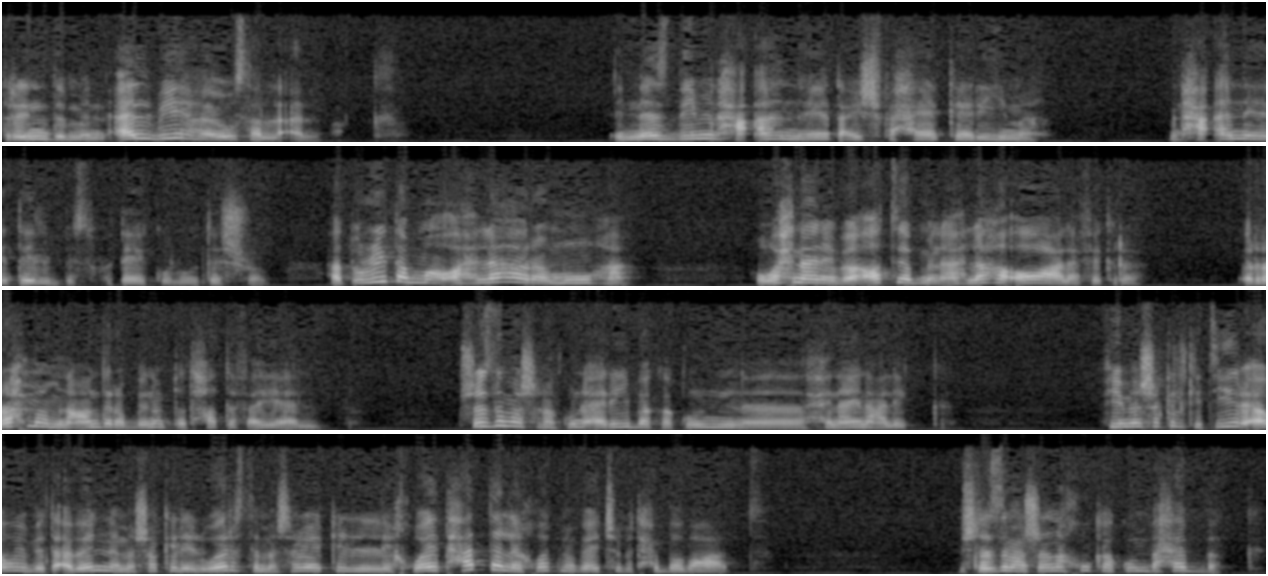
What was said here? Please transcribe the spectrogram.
ترند من قلبي هيوصل لقلبك. الناس دي من حقها إن هي تعيش في حياة كريمة. من حقها إن هي تلبس وتاكل وتشرب. هتقولي طب ما أهلها رموها. هو إحنا هنبقى أطيب من أهلها؟ آه على فكرة. الرحمة من عند ربنا بتتحط في أي قلب. مش لازم عشان أكون قريبك أكون آه، حنين عليك. في مشاكل كتير قوي بتقابلنا مشاكل الورث مشاكل الإخوات حتى الإخوات ما بقتش بتحب بعض. مش لازم عشان أخوك أكون بحبك.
